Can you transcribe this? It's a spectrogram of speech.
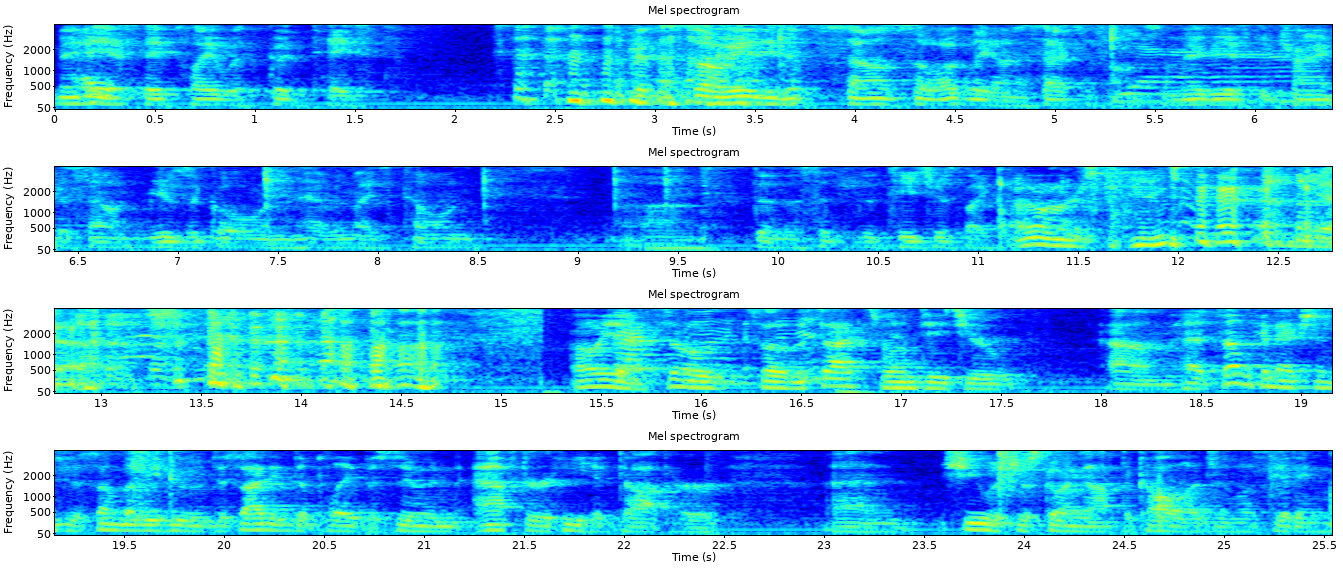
Maybe I- if they play with good taste. Because it's so easy to sound so ugly on a saxophone. So maybe if they're trying to sound musical and have a nice tone, um, then the, the teacher's like, I don't understand. Yeah. oh yeah. So Saxophone so the saxophone teacher um, had some connection to somebody who decided to play bassoon after he had taught her, and she was just going off to college and was getting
